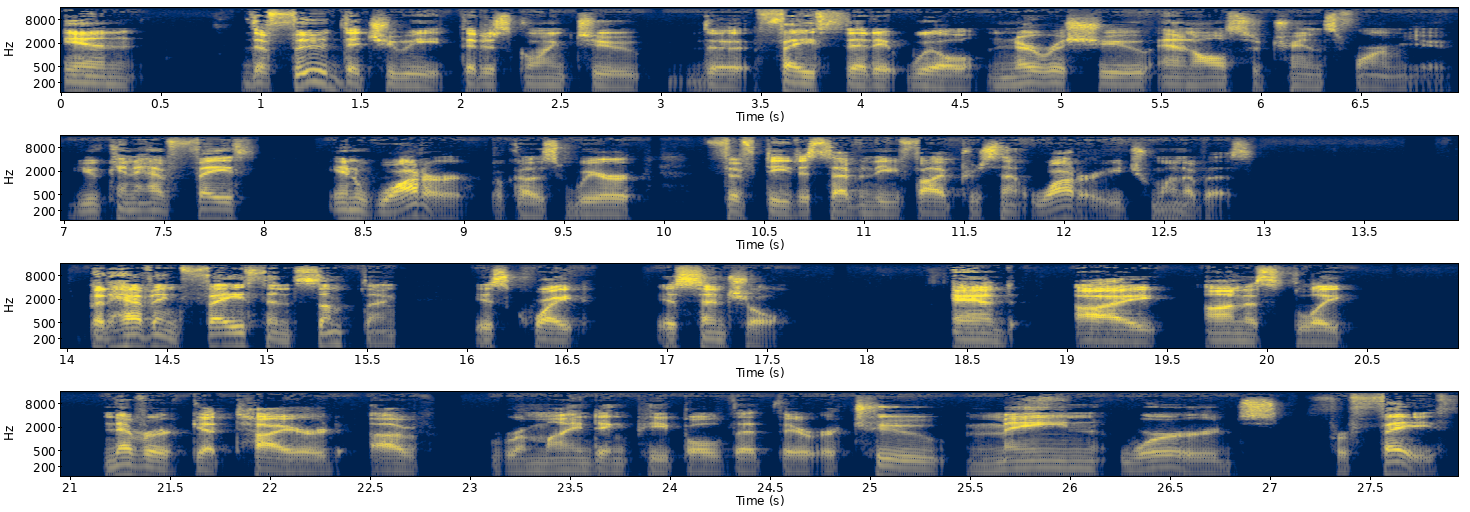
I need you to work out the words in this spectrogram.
in the food that you eat that is going to the faith that it will nourish you and also transform you. You can have faith in water because we're 50 to 75% water, each one of us. But having faith in something is quite essential. And I honestly never get tired of reminding people that there are two main words for faith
